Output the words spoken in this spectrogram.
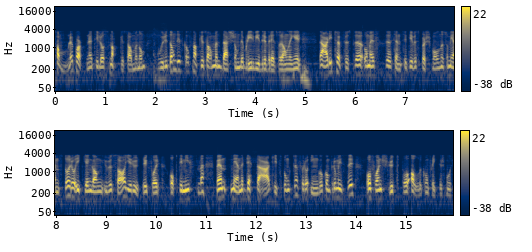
samle partene til å snakke sammen om hvordan de skal snakke sammen dersom det blir videre fredsforhandlinger. Det er de tøffeste og mest sensitive spørsmålene som gjenstår, og ikke engang USA gir uttrykk for optimisme, men mener dette er tidspunktet for å inngå kompromisser og få en slutt på alle konflikters mor.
